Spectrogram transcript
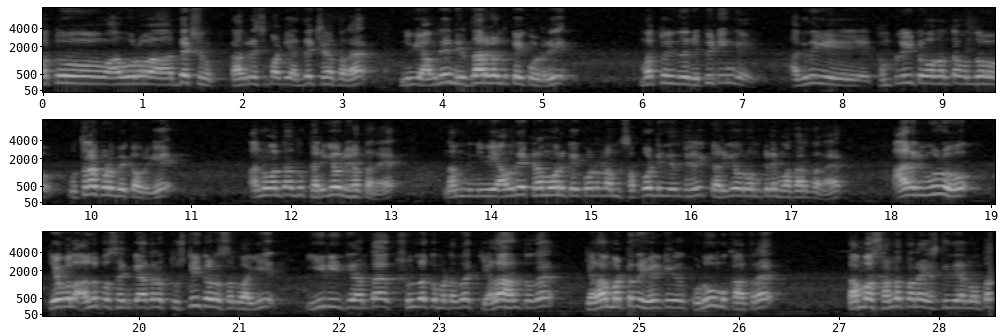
ಮತ್ತು ಅವರು ಅಧ್ಯಕ್ಷರು ಕಾಂಗ್ರೆಸ್ ಪಾರ್ಟಿ ಅಧ್ಯಕ್ಷ ಹೇಳ್ತಾರೆ ನೀವು ಯಾವುದೇ ನಿರ್ಧಾರಗಳನ್ನು ಕೈಕೊಳ್ಳ್ರಿ ಮತ್ತು ಇದು ರಿಪೀಟಿಂಗ್ ಅಗದಿ ಕಂಪ್ಲೀಟ್ ಆದಂಥ ಒಂದು ಉತ್ತರ ಕೊಡಬೇಕು ಅವರಿಗೆ ಅನ್ನುವಂಥದ್ದು ಖರ್ಗೆ ಅವ್ರು ಹೇಳ್ತಾರೆ. ನಮ್ಮ ನೀವು ಯಾವುದೇ ಕ್ರಮವನ್ನು ಕೈಗೊಂಡ್ರೆ ನಮ್ಮ ಸಪೋರ್ಟ್ ಇದೆ ಅಂತ ಹೇಳಿ ಖರ್ಗೆ ಅವರು ಒಂದು ಕಡೆ ಮಾತಾಡ್ತಾರೆ. ಆದರೆ ಇವರು ಕೇವಲ ಅಲ್ಪಸಂಖ್ಯಾತರ ತುಷ್ಟೀಕರಣ ಸಲುವಾಗಿ ಈ ರೀತಿಯಾದಂಥ ಕ್ಷುಲ್ಲಕ ಮಟ್ಟದ ಕೆಳ ಹಂತದ ಕೆಳಮಟ್ಟದ ಹೇಳಿಕೆಗಳನ್ನು ಕೊಡುವ ಮುಖಾಂತರ ತಮ್ಮ ಸಣ್ಣತನ ಎಷ್ಟಿದೆ ಅನ್ನುವಂಥ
